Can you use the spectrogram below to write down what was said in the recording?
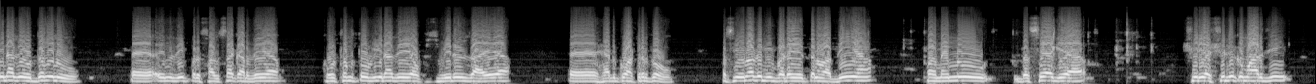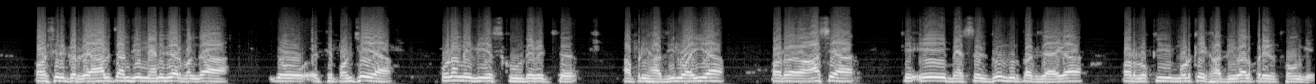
ਇਹਨਾਂ ਦੇ ਉਦਮ ਨੂੰ ਇਹਨਾਂ ਦੀ ਪ੍ਰਸ਼ੰਸਾ ਕਰਦੇ ਆ। ਕੋਥਮ ਤੋਂ ਵੀ ਇਹਨਾਂ ਦੇ ਆਫਿਸ ਵੀਰਸ ਆਏ ਆ ਹੈੱਡਕੁਆਟਰ ਤੋਂ। ਅਸੀਂ ਉਹਨਾਂ ਦੇ ਵੀ ਬੜੇ ਧੰਨਵਾਦੀ ਆ। ਪਰ ਮੈਨੂੰ ਦੱਸਿਆ ਗਿਆ ਸ਼੍ਰੀ ਅਸ਼ਵਨੀ ਕੁਮਾਰ ਜੀ ਔਰ ਸ਼੍ਰੀ ਗੁਰਦਿਆਲ ਚੰਦ ਜੀ ਮੈਨੇਜਰ ਬੰਗਾ ਜੋ ਇੱਥੇ ਪਹੁੰਚੇ ਆ, ਉਹਨਾਂ ਨੇ ਵੀ ਇਸ ਸਕੂਲ ਦੇ ਵਿੱਚ ਆਪਣੀ ਹਾਜ਼ਰੀ ਲਵਾਈ ਆ। ਔਰ ਆਸਿਆ ਕਿ ਇਹ ਮੈਸੇਜ ਦੂਰ ਦੂਰ ਤੱਕ ਜਾਏਗਾ ਔਰ ਲੋਕੀ ਮੁੜ ਕੇ ਖਾਦੀ ਵੱਲ ਪ੍ਰੇਰਿਤ ਹੋਣਗੇ।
